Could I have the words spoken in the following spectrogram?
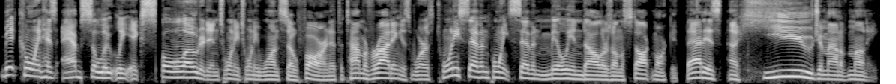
Bitcoin has absolutely exploded in 2021 so far, and at the time of writing is worth $27.7 million on the stock market. That is a huge amount of money.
